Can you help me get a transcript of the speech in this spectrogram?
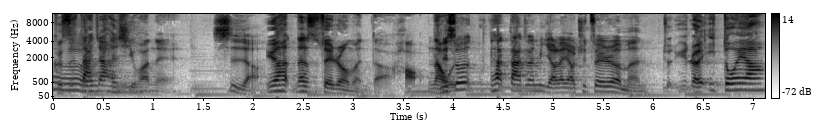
可是大家很喜欢呢，是啊，因为那是最热门的。好，那我你说他大家摇来摇去最热门，就人一堆啊。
